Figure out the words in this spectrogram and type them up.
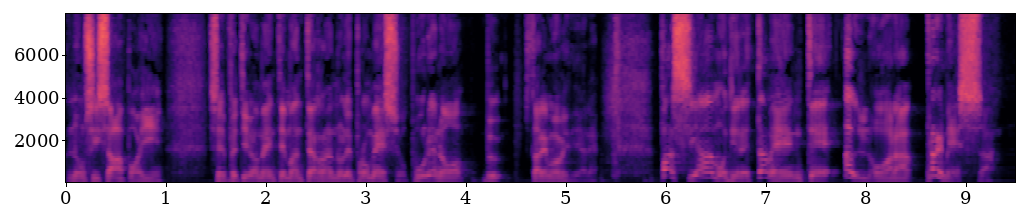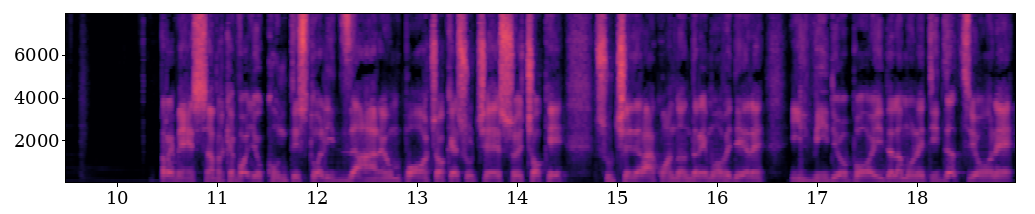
Non si sa poi se effettivamente manterranno le promesse oppure no. Buh, staremo a vedere. Passiamo direttamente allora, premessa. Premessa perché voglio contestualizzare un po' ciò che è successo e ciò che succederà quando andremo a vedere il video poi della monetizzazione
